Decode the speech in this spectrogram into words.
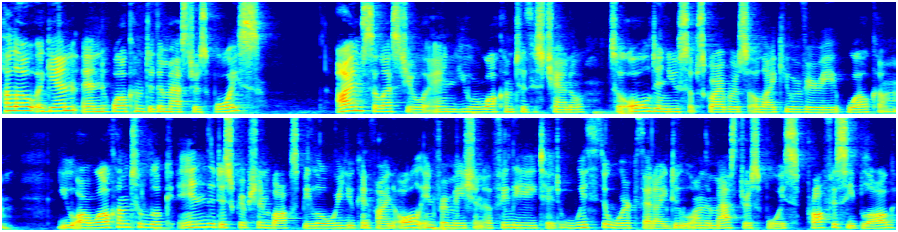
Hello again, and welcome to the Master's Voice. I'm Celestial, and you are welcome to this channel. To old and new subscribers alike, you are very welcome. You are welcome to look in the description box below where you can find all information affiliated with the work that I do on the Master's Voice Prophecy blog.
